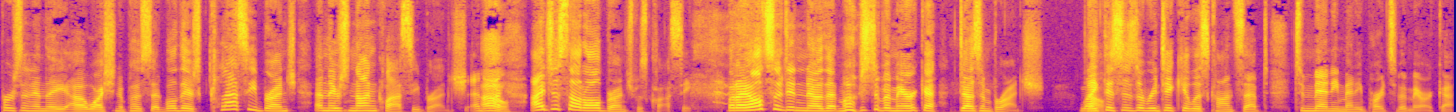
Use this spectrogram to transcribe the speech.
person in the uh, Washington Post said, well, there's classy brunch and there's non-classy brunch. And Oh. I, I just thought all brunch was classy. But I also didn't know that most of America doesn't brunch. Like No. this is a ridiculous concept to many, many parts of America.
